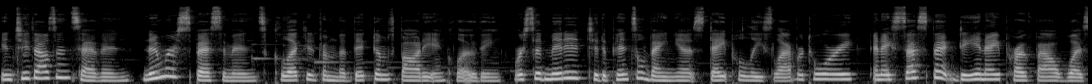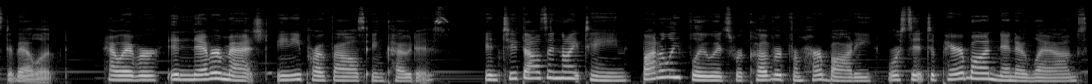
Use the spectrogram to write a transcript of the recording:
In 2007, numerous specimens collected from the victim's body and clothing were submitted to the Pennsylvania State Police Laboratory, and a suspect DNA profile was developed. However, it never matched any profiles in CODIS. In 2019, bodily fluids recovered from her body were sent to Parabon Nanolabs,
